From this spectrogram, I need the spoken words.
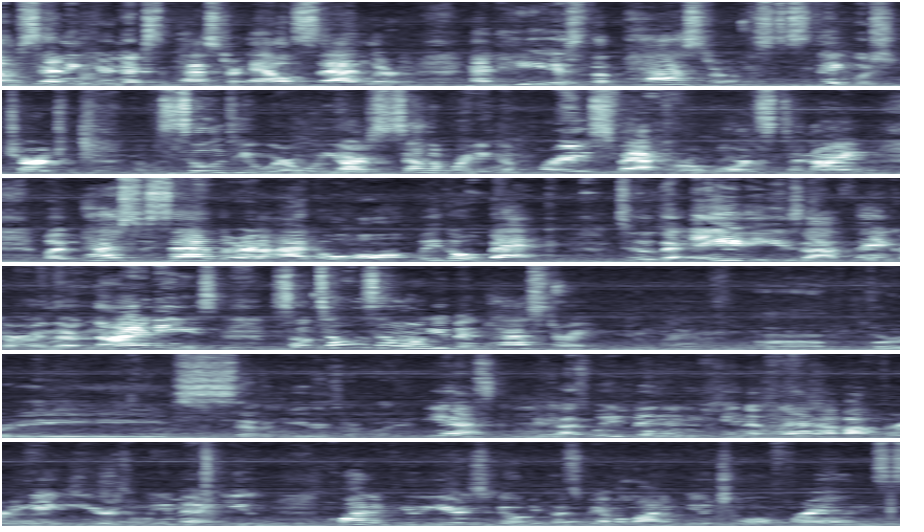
I'm standing here next to Pastor Al Sadler, and he is the pastor of this distinguished church, a facility where we are celebrating the Praise Factor Awards tonight. But Pastor Sadler and I go all we go back to the 80s, I think, or in the 90s. So tell us how long you've been pastoring. Uh, 37 years, I believe. Yes, because we've been in, in Atlanta about 38 years, and we met you quite a few years ago because we have a lot of mutual friends.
